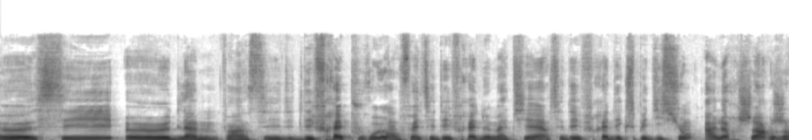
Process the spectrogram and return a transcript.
euh, c'est des frais pour eux, en fait, c'est des frais de matière, c'est des frais d'expédition à leur charge.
